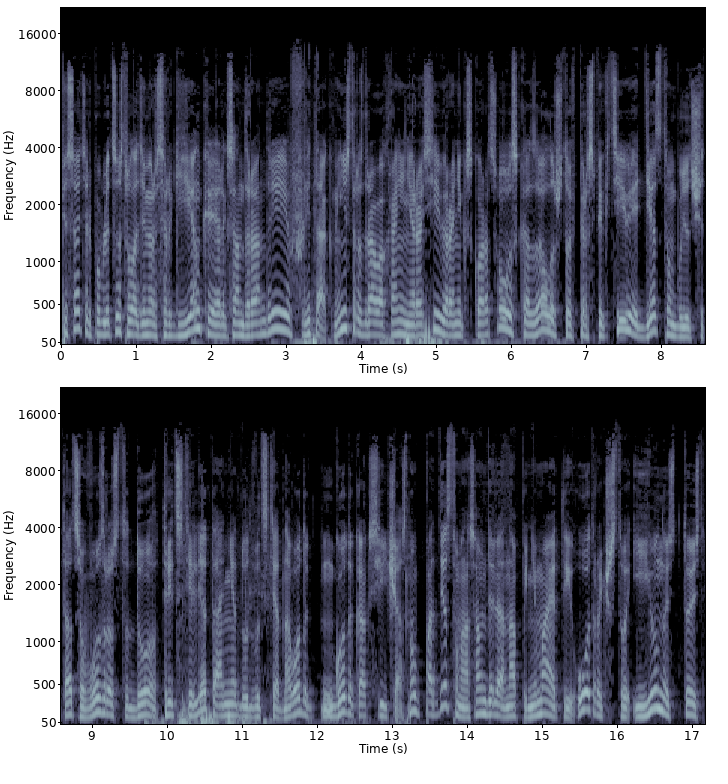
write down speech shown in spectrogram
Писатель, публицист Владимир Сергиенко и Александр Андреев. Итак, министр здравоохранения России Вероника Скворцова сказала, что в перспективе детством будет считаться возраст до 30 лет, а не до 21 года, как сейчас. Ну, под детством, на самом деле, она понимает и отрочество, и юность, то есть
